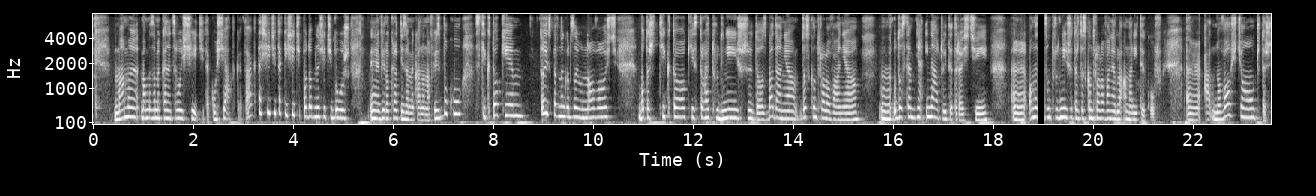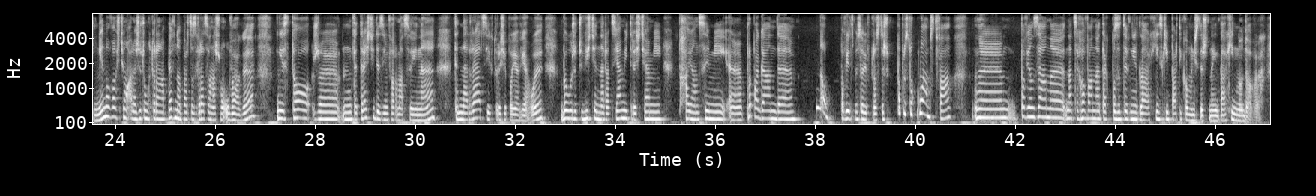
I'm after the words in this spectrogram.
mamy, mamy zamykane całe sieci, taką siatkę, tak? Te sieci, takie sieci, podobne sieci były już wielokrotnie zamykane na Facebooku, z TikTokiem to jest pewnego rodzaju nowość, bo też TikTok jest trochę trudniejszy do zbadania, do skontrolowania udostępnia inaczej te treści. E, one są trudniejsze też do skontrolowania dla analityków. E, a nowością, czy też nie nowością, ale rzeczą, która na pewno bardzo zwraca naszą uwagę, jest to, że mm, te treści dezinformacyjne, te narracje, które się pojawiały, były rzeczywiście narracjami, treściami pchającymi e, propagandę, no powiedzmy sobie wprost, też po prostu kłamstwa yy, powiązane, nacechowane tak pozytywnie dla chińskiej partii komunistycznej, dla Chin Ludowych.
